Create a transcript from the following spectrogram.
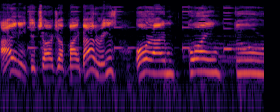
I need to charge up my batteries or I'm going to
